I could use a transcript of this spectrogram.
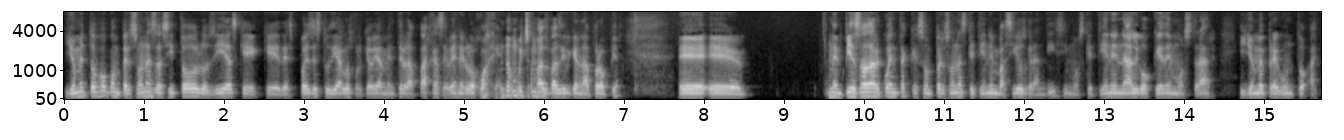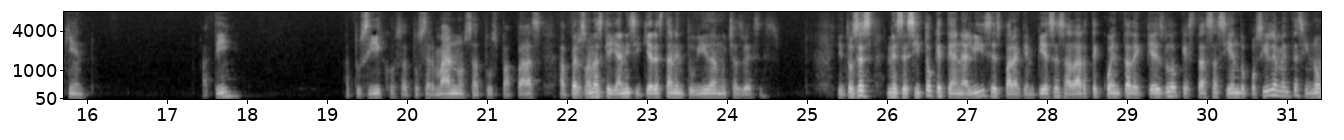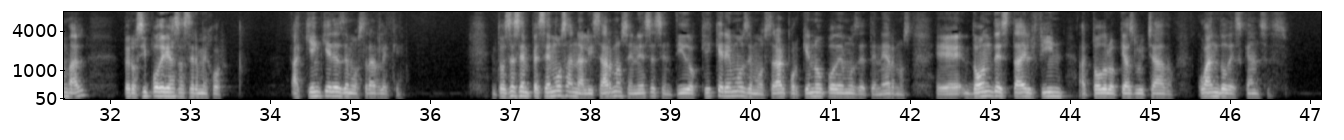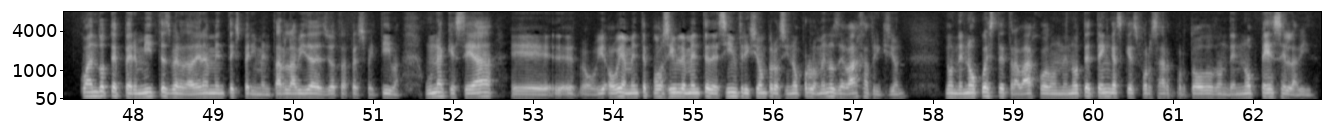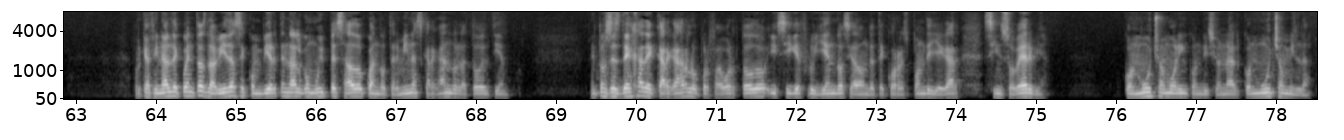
Yo me topo con personas así todos los días que, que después de estudiarlos, porque obviamente la paja se ve en el ojo ajeno mucho más fácil que en la propia, eh, eh, me empiezo a dar cuenta que son personas que tienen vacíos grandísimos, que tienen algo que demostrar. Y yo me pregunto, ¿a quién? ¿A ti? ¿A tus hijos? ¿A tus hermanos? ¿A tus papás? ¿A personas que ya ni siquiera están en tu vida muchas veces? Y entonces necesito que te analices para que empieces a darte cuenta de qué es lo que estás haciendo, posiblemente si no mal, pero sí podrías hacer mejor. ¿A quién quieres demostrarle qué? Entonces empecemos a analizarnos en ese sentido. ¿Qué queremos demostrar? ¿Por qué no podemos detenernos? Eh, ¿Dónde está el fin a todo lo que has luchado? ¿Cuándo descansas? ¿Cuándo te permites verdaderamente experimentar la vida desde otra perspectiva? Una que sea, eh, obviamente, posiblemente de sin fricción, pero si no, por lo menos de baja fricción, donde no cueste trabajo, donde no te tengas que esforzar por todo, donde no pese la vida porque a final de cuentas la vida se convierte en algo muy pesado cuando terminas cargándola todo el tiempo. Entonces deja de cargarlo, por favor, todo y sigue fluyendo hacia donde te corresponde llegar sin soberbia, con mucho amor incondicional, con mucha humildad.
